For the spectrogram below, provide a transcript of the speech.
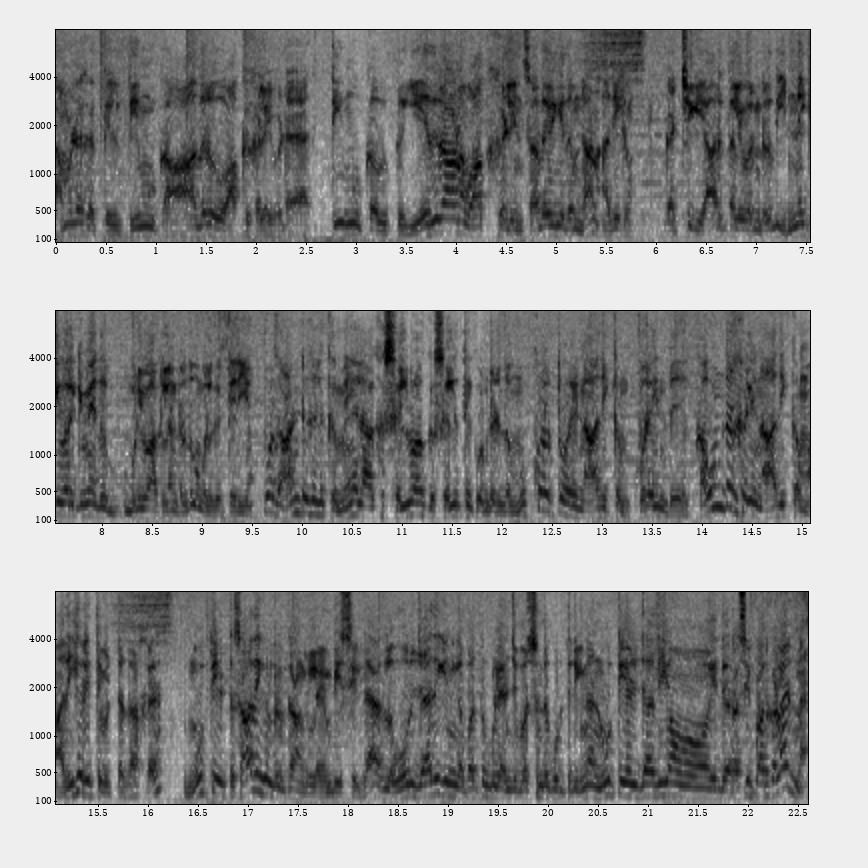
தமிழகத்தில் திமுக ஆதரவு வாக்குகளை விட திமுகவுக்கு எதிரான வாக்குகளின் சதவிகிதம் தான் அதிகம். கட்சிக்கு யார் தலைவர்ன்றது இன்னைக்கு வரைக்குமே அது முடிவாகலன்றது உங்களுக்கு தெரியும். முப்பது ஆண்டுகளுக்கு மேலாக செல்வாக்கு செலுத்திக் கொண்டிருந்த முக்குளத்தோரின் ஆதிக்கம் குறைந்து கவுண்டர்களின் ஆதிக்கம் அதிகரித்து விட்டதாக நூத்தி எட்டு சாதிகள் இருக்காங்கல்ல எம்பிசியில அதுல ஒரு ஜாதிக்கு நீங்க பத்து புள்ளி அஞ்சு பர்சன்ட் கொடுத்துட்டீங்கன்னா நூத்தி ஏழு ஜாதியும் இதை ரசிப்பார்களா என்ன?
